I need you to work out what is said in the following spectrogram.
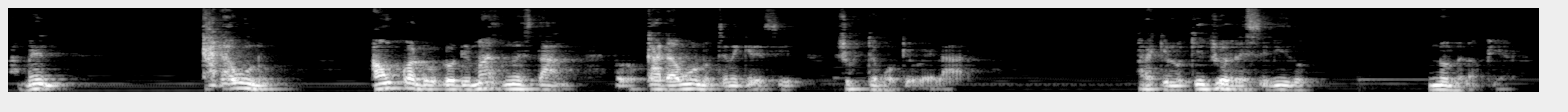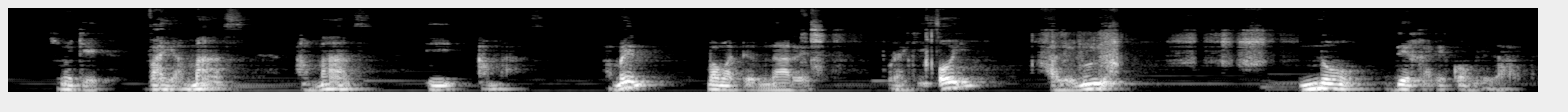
Amén. Cada uno, aun cuando los demás no están, pero cada uno tiene que decir, yo tengo que velar para que lo que yo he recibido no me lo pierda, sino que vaya más, a más y a más. Amén. Vamos a terminar por aquí. Hoy, aleluya, no deja de congregarte.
